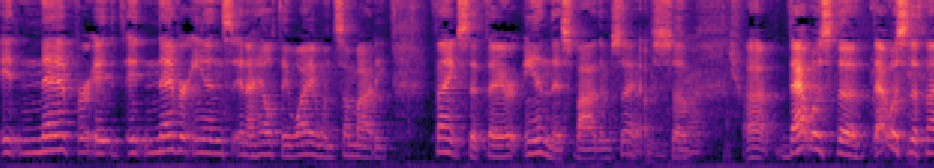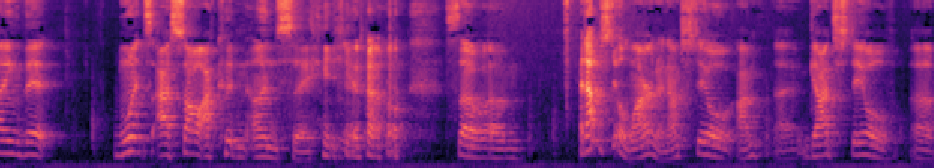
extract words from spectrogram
it never it it never ends in a healthy way when somebody thinks that they're in this by themselves. So. Uh, that was the that was the thing that once I saw I couldn't unsee. You know, so um, and I'm still learning. I'm still I'm uh, God still uh,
